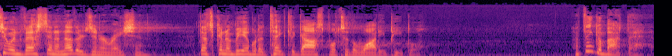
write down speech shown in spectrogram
to invest in another generation? That's going to be able to take the gospel to the Wadi people. Now, think about that.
